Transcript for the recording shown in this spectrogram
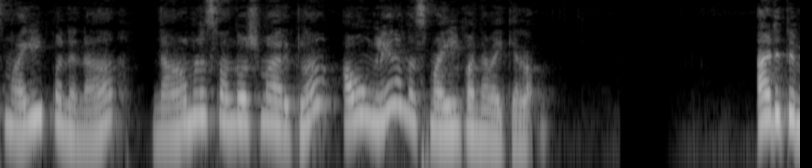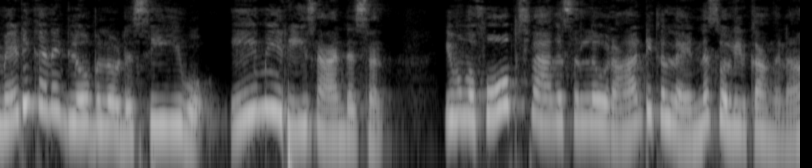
ஸ்மைல் பண்ணுனா நாமளும் சந்தோஷமாக இருக்கலாம். அவங்களையும் நம்ம ஸ்மைல் பண்ண வைக்கலாம். அடுத்து மெடிக்கனி குளோபலோட சிஇஓ ஏமி ரீஸ் ஆண்டர்சன் இவங்க ஃபோர்ப்ஸ் மேகசினில் ஒரு ஆர்டிக்கலில் என்ன சொல்லியிருக்காங்கன்னா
